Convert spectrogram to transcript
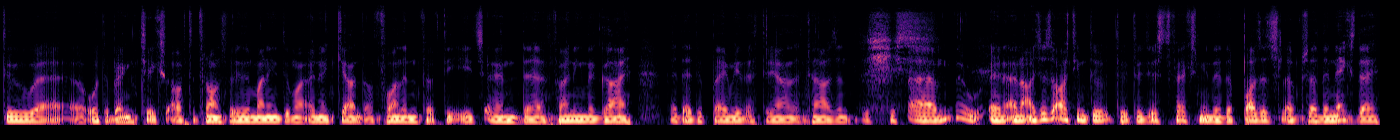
two uh, auto bank checks after transferring the money into my own account of 450 each and uh, phoning the guy that had to pay me the 300,000. Um, and, and I just asked him to, to, to just fax me the deposit slip. So the next day,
